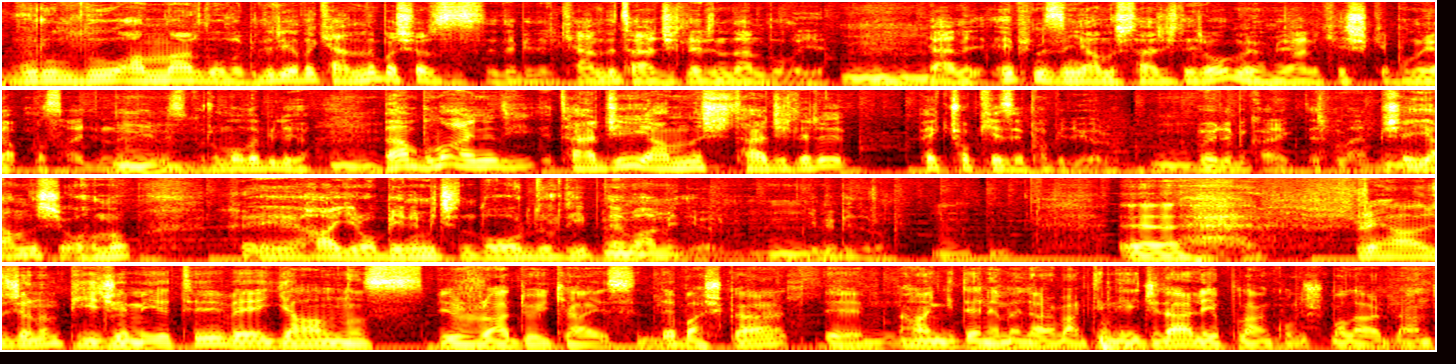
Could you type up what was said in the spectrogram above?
vurulduğu anlar da olabilir ya da kendini başarısız hissedebilir kendi tercihlerinden dolayı. Yani hepimizin yanlış tercihleri olmuyor mu? Yani keşke bunu yapmasaydım dediğimiz durum olabiliyor. Ben bunu aynı tercihi yanlış tercihleri pek çok kez yapabiliyorum. Böyle bir karakterim var. Bir şey yanlış onu e, hayır o benim için doğrudur deyip devam ediyorum gibi bir durum. Ee, Reha Özcan'ın Pi Cemiyeti ve yalnız bir radyo hikayesinde başka e, hangi denemeler var? Dinleyicilerle yapılan konuşmalardan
